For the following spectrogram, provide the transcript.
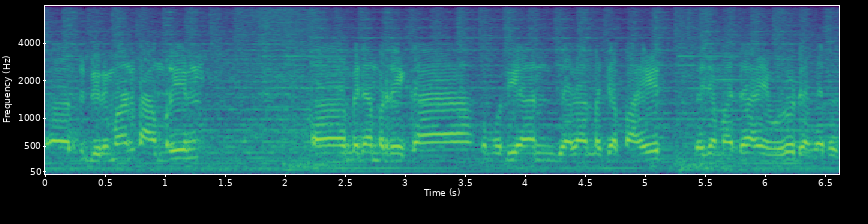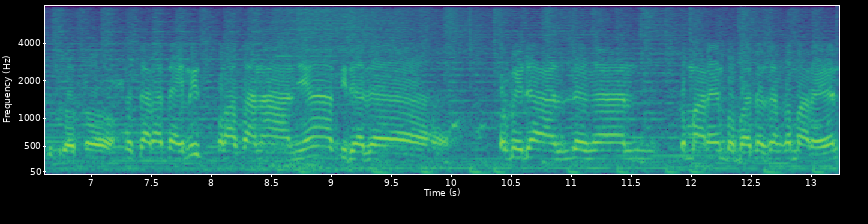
eh, Sudirman, Tamrin, eh, Medan Merdeka, kemudian Jalan Majapahit, Gajah Mada, Hayamuru, dan Gatot Subroto. Secara teknis pelaksanaannya tidak ada perbedaan dengan kemarin pembatasan kemarin.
